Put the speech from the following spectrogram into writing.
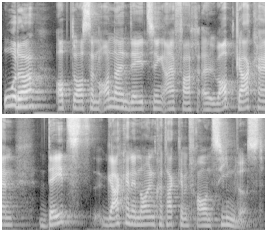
oder ob du aus deinem Online-Dating einfach äh, überhaupt gar kein Dates, gar keine neuen Kontakte mit Frauen ziehen wirst.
